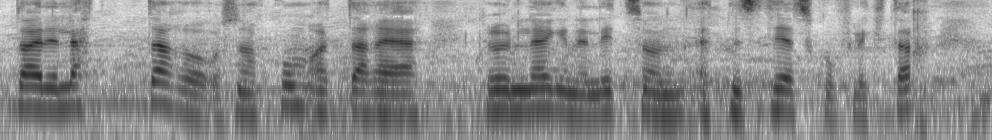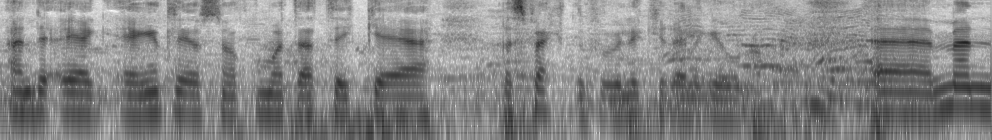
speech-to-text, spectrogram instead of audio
da er det lettere å snakke om at det er grunnleggende litt sånn etnisitetskonflikter, enn det er egentlig å snakke om at dette ikke er respekten for ulike religioner. Eh, men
